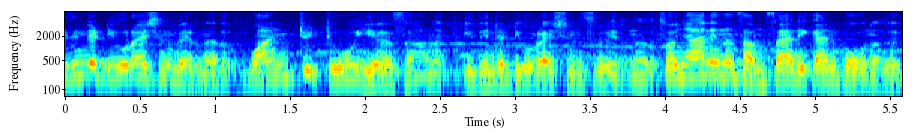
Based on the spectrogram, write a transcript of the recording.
ഇതിന്റെ ഡ്യൂറേഷൻ വരുന്നത് വൺ ടു ടു ഇയേഴ്സ് ആണ് ഇതിന്റെ ഡ്യൂറേഷൻസ് വരുന്നത്. സോ ഞാൻ ഇന്ന് സംസാരിക്കാൻ പോകുന്നത്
